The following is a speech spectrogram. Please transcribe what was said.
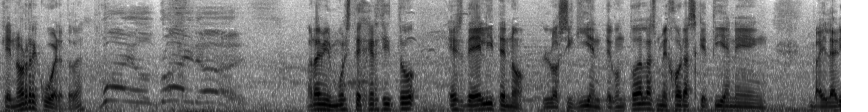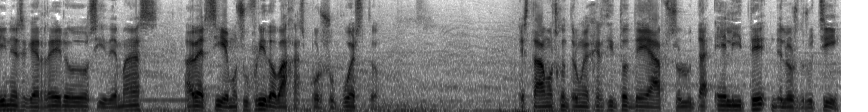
que no recuerdo, ¿eh? Ahora mismo este ejército es de élite, no. Lo siguiente, con todas las mejoras que tienen bailarines, guerreros y demás. A ver, sí, hemos sufrido bajas, por supuesto. Estábamos contra un ejército de absoluta élite de los Druchi,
